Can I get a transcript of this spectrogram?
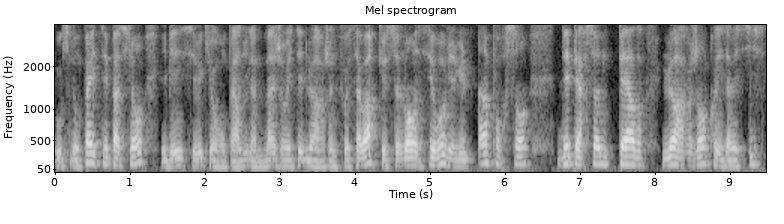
ou qui n'ont pas été patients, eh bien, c'est eux qui auront perdu la majorité de leur argent. Il faut savoir que seulement 0,1% des personnes perdent leur argent quand ils investissent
